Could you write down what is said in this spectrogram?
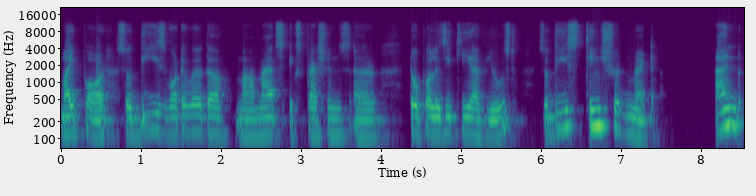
my pod. So these, whatever the uh, match expressions or topology key I've used, so these things should met. And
